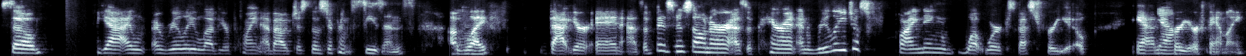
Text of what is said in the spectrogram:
so yeah, I, I really love your point about just those different seasons of yeah. life that you're in as a business owner, as a parent, and really just finding what works best for you and yeah. for your family.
